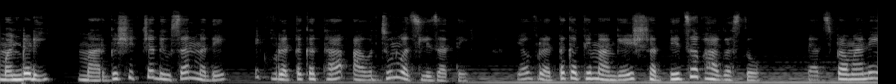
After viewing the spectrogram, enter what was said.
मंडळी मार्गशीर्षच्या दिवसांमध्ये एक व्रतकथा आवर्जून वाचली जाते. या व्रतकथेमागे श्रद्धेचा भाग असतो. त्याचप्रमाणे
